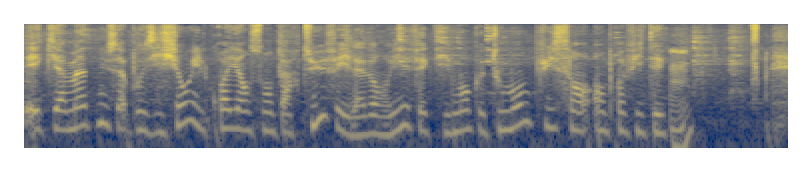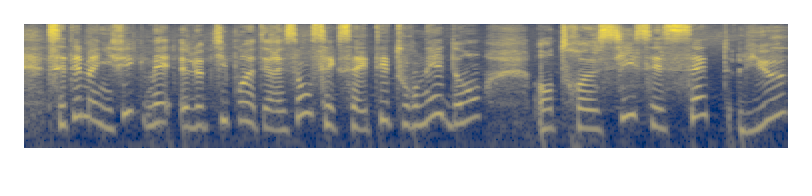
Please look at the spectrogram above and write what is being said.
et qui a maintenu sa position. Il croyait en son Tartuffe et il avait envie effectivement que tout le monde puisse en, profiter. Mhm. C'était magnifique, mais le petit point intéressant, c'est que ça a été tourné dans entre 6 et 7 lieux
